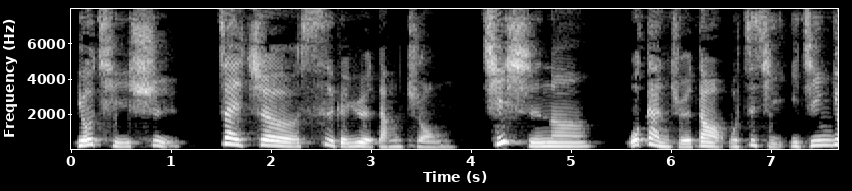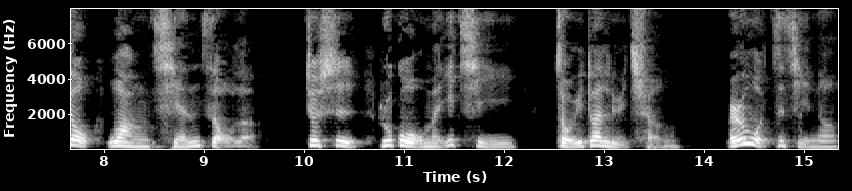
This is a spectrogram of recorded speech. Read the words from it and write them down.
尤其是在这四个月当中，其实呢，我感觉到我自己已经又往前走了。就是如果我们一起走一段旅程，而我自己呢，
